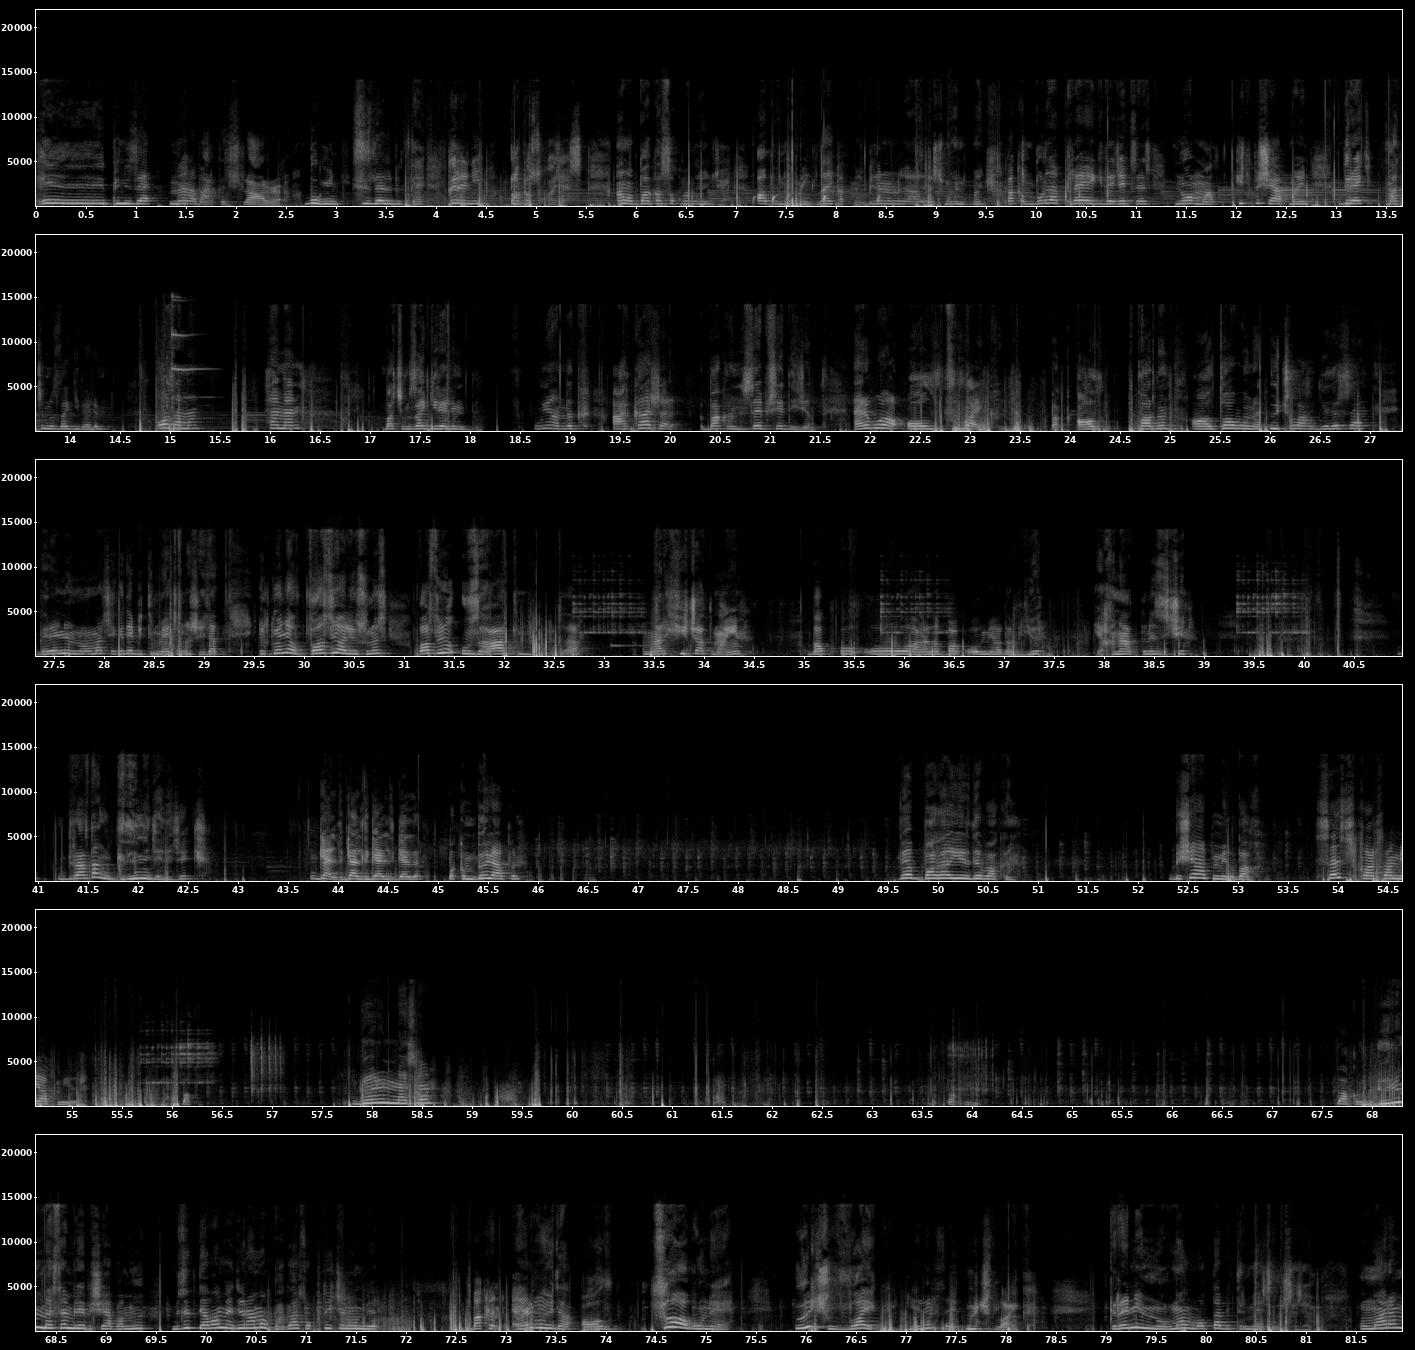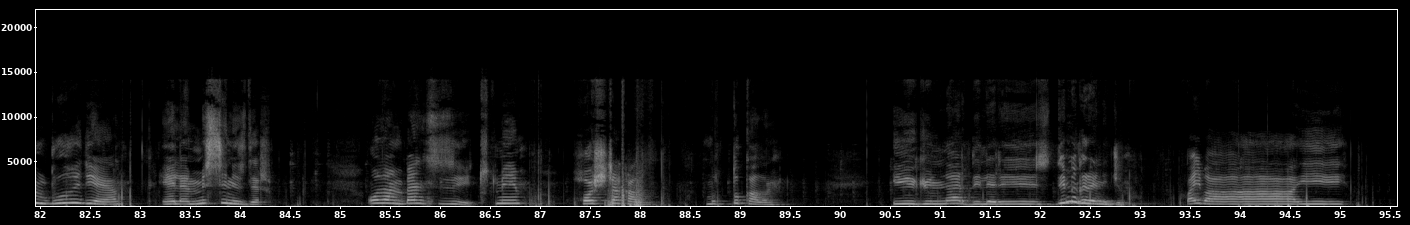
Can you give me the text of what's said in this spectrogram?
Hepinize merhaba arkadaşlar. Bugün sizlerle birlikte Granny baga sokacağız. Ama baga sokmadan önce abone olmayı, like atmayı, bildirimleri açmayı unutmayın. Bakın burada play'e gideceksiniz. Normal. Hiçbir şey yapmayın. Direkt maçımıza girelim. O zaman hemen maçımıza girelim. Uyandık. Arkadaşlar bakın size bir şey diyeceğim. Eğer bu 6 like 6 pardon 6 abone 3 like gelirse Granny normal şekilde bitirmeye çalışacağım. İlk önce vazoyu alıyorsunuz. Vazoyu uzağa atın bu arada. Bunlar hiç atmayın. Bak o, o arada bak olmayabilir. Yakına attığınız için. Birazdan Granny gelecek. Geldi geldi geldi geldi. Bakın böyle yapın. Ve baga girdi bakın. Bir şey yapmıyor bak. Ses çıkarsam yapmıyor. Bak. Görünmesem. Bakın. Bakın görünmesem bile bir şey yapamıyor. Müzik devam ediyor ama baga soktuğu için olmuyor. Bakın eğer bu video 6 abone 3 like gelirse 3 like. Granny normal modda bitirmeye çalışacağım. Umarım bu videoya eğlenmişsinizdir. O zaman ben sizi tutmayayım. Hoşça kalın. Mutlu kalın. İyi günler dileriz. Değil mi Granny'cim? Bay bay.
